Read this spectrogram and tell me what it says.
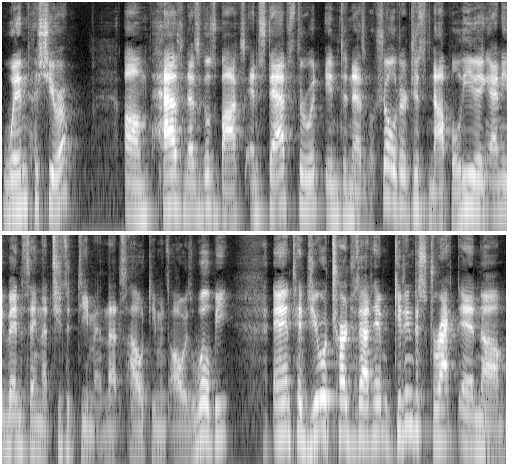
Wind Hashira, um, has Nezuko's box and stabs through it into Nezuko's shoulder, just not believing any of it saying that she's a demon. That's how demons always will be. And Tanjiro charges at him, getting distracted, and um,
